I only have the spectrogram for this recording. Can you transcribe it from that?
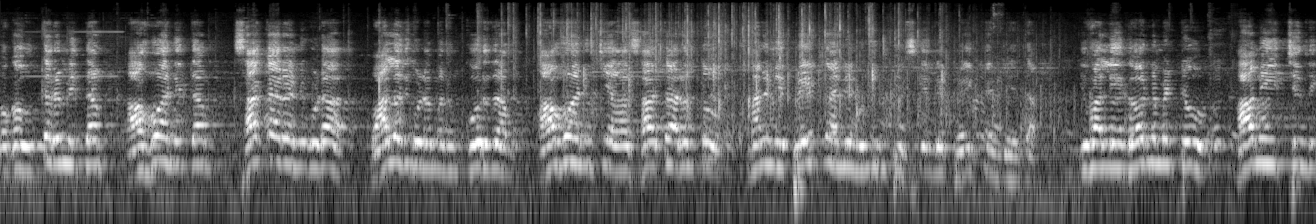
ఒక ఉత్తరం ఇద్దాం ఆహ్వానిద్దాం. సహకారాన్ని కూడా వాళ్ళది కూడా మనం కోరుదాం. ఆహ్వానించి ఆ సహకారంతో మనం ఈ ప్రయత్నాన్ని ముందుకు తీసుకెళ్ళే ప్రయత్నం చేద్దాం. ఇవాళ ఈ గవర్నమెంట్ హామీ ఇచ్చింది.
